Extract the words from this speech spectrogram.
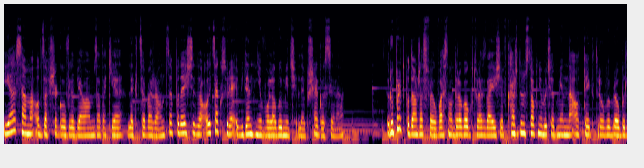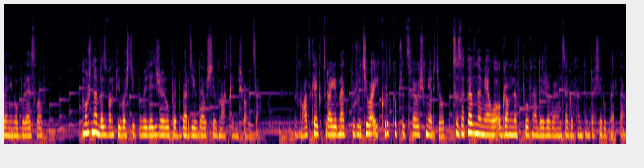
Ja sama od zawsze go uwielbiałam za takie lekceważące podejście do ojca, który ewidentnie wolałby mieć lepszego syna. Rupert podąża swoją własną drogą, która zdaje się w każdym stopniu być odmienna od tej, którą wybrałby dla niego Bolesław. Można bez wątpliwości powiedzieć, że Rupert bardziej wdał się w matkę niż ojca. W matkę, która jednak porzuciła ich krótko przed swoją śmiercią, co zapewne miało ogromny wpływ na dojrzewającego w tamtym czasie Ruperta.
